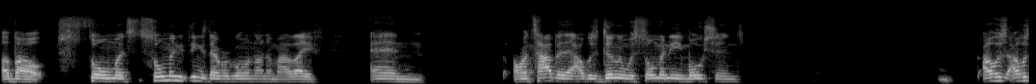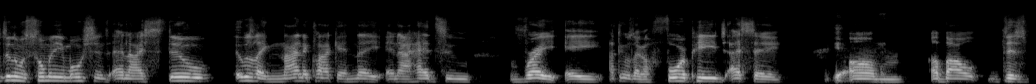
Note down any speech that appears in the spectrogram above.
about so much, so many things that were going on in my life. And on top of that, I was dealing with so many emotions. I was I was dealing with so many emotions, and I still it was like nine o'clock at night, and I had to write a I think it was like a four page essay, yeah. um, about this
